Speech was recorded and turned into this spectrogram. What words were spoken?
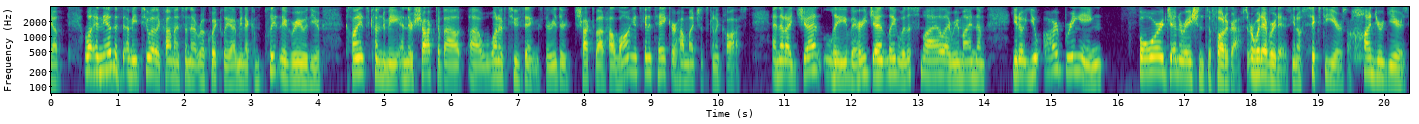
Yep. Well, and the other, th- I mean, two other comments on that real quickly. I mean, I completely agree with you. Clients come to me and they're shocked about uh, one of two things. They're either shocked about how long it's going to take or how much it's going to cost. And then I gently, very gently, with a smile, I remind them, you know, you are bringing four generations of photographs or whatever it is, you know, 60 years, 100 years.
